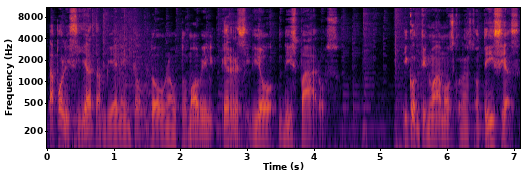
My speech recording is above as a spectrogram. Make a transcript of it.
La policía también incautó un automóvil que recibió disparos. Y continuamos con las noticias.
